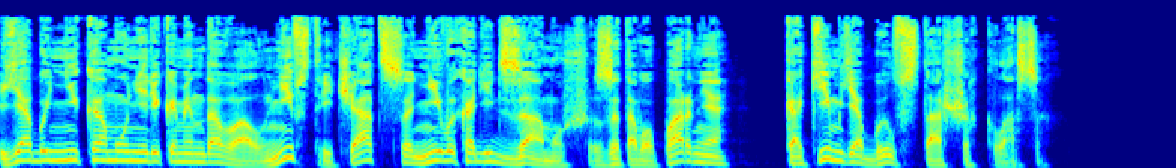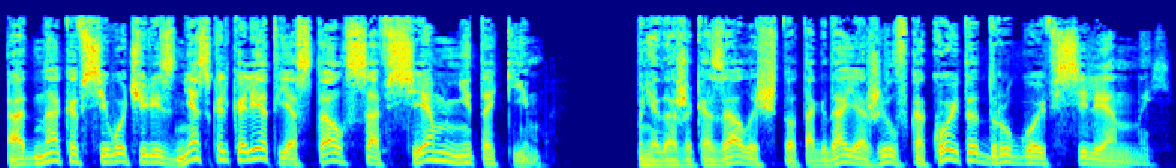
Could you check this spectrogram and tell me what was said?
Я бы никому не рекомендовал ни встречаться, ни выходить замуж за того парня, каким я был в старших классах. Однако всего через несколько лет я стал совсем не таким. Мне даже казалось, что тогда я жил в какой-то другой вселенной.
